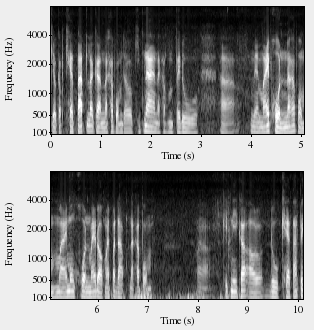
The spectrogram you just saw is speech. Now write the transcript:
เกี่ยวกับแคตัสละกันนะครับผมเดี๋ยวคลิปหน้านะครับไปดู อ่าไม้ผลนะครับผมไม้มงคลไม้ดอกไม้ประดับนะครับผมคลิปนี้ก็เอาดูแคตัสไป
